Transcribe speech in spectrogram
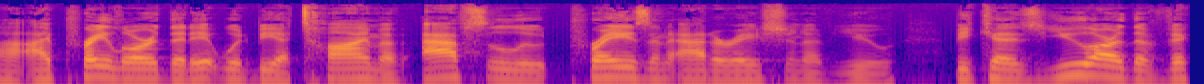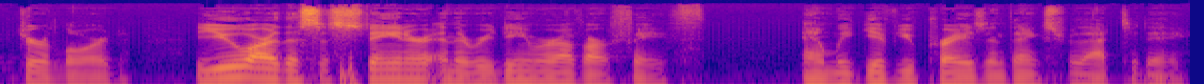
uh, I pray, Lord, that it would be a time of absolute praise and adoration of you because you are the victor, Lord. You are the sustainer and the redeemer of our faith. And we give you praise and thanks for that today.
